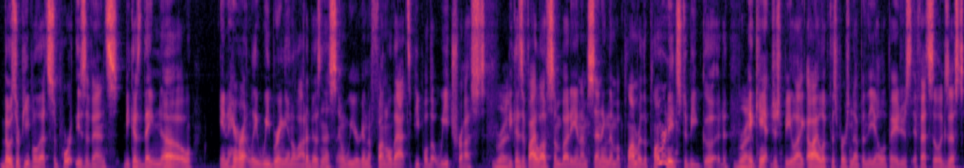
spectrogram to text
those are people that support these events because they know inherently we bring in a lot of business and we are going to funnel that to people that we trust. Right. because if i love somebody and i'm sending them a plumber the plumber needs to be good. Right. it can't just be like oh i looked this person up in the yellow pages if that still exists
